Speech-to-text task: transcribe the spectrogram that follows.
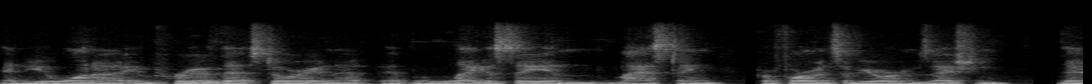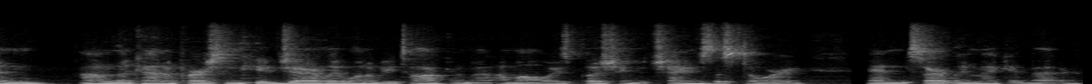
and you want to improve that story and that, that legacy and lasting performance of your organization, then I'm the kind of person you generally want to be talking about. I'm always pushing to change the story and certainly make it better.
